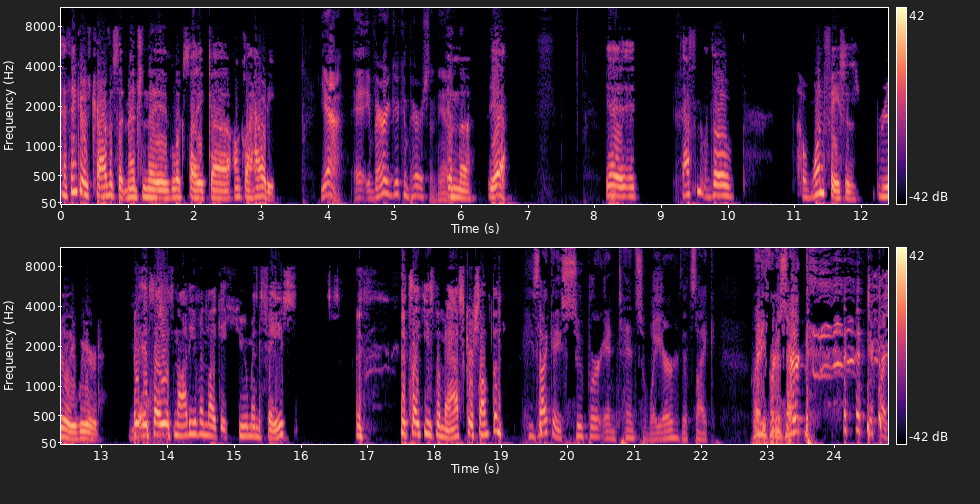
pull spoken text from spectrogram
I think it was Travis that mentioned they looks like uh, Uncle Howdy Yeah, a, very good comparison. Yeah, in the yeah yeah it definitely the, the one face is really weird. It- It's like it's not even like a human face. it's like he's the mask or something. He's like a super intense waiter that's like, ready for dessert? You're like,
